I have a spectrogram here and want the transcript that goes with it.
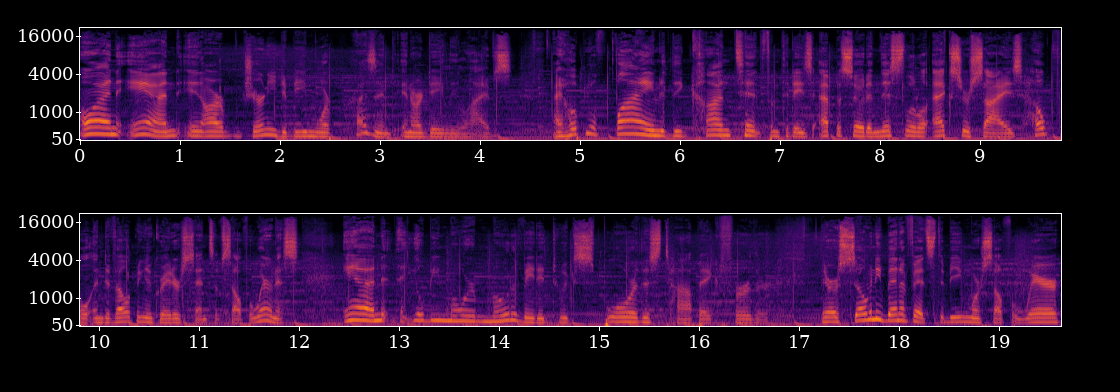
on and in our journey to be more present in our daily lives. I hope you'll find the content from today's episode and this little exercise helpful in developing a greater sense of self awareness, and that you'll be more motivated to explore this topic further. There are so many benefits to being more self aware,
